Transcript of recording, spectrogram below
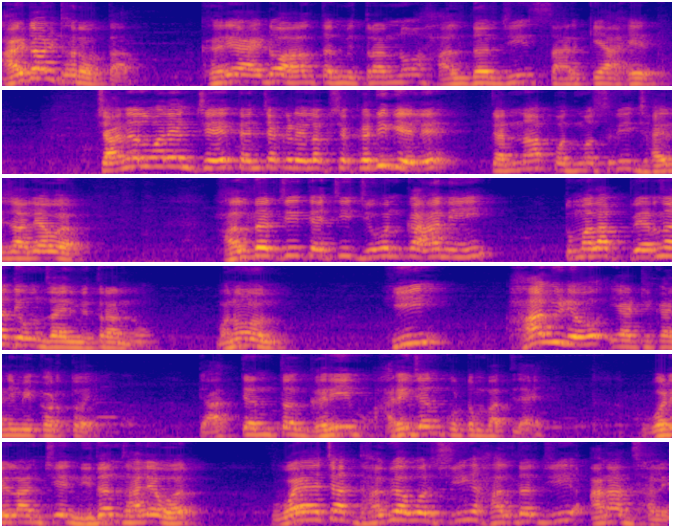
आयडॉल ठरवतात. खरे आयडॉल तर मित्रांनो हलदरजी सारखे आहेत. चॅनलवाल्यांचे त्यांच्याकडे लक्ष कधी गेले? त्यांना पद्मश्री जाहीर झाल्यावर. हलदरजी त्याची जीवन कहाणी तुम्हाला प्रेरणा देऊन जाईल मित्रांनो. म्हणून ही हा व्हिडिओ या ठिकाणी मी करतोय. ते अत्यंत गरीब हरिजन कुटुंबातले आहेत. वडिलांचे निधन झाल्यावर वयाच्या दहाव्या वर्षी हालदरजी अनाथ झाले.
